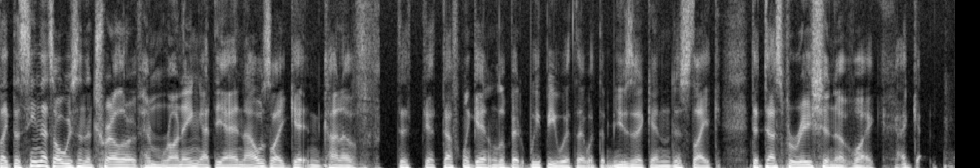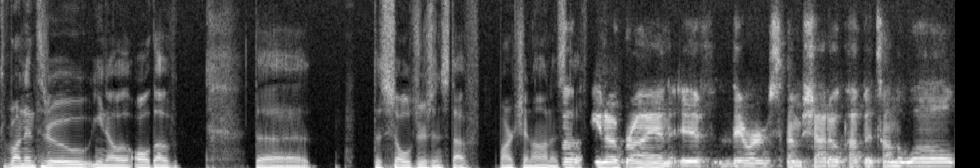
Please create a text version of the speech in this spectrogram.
like the scene that's always in the trailer of him running at the end. I was like getting kind of de- de- definitely getting a little bit weepy with it, with the music and just like the desperation of like running through, you know, all the the the soldiers and stuff marching on and Well, stuff. you know, Brian, if there were some shadow puppets on the wall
